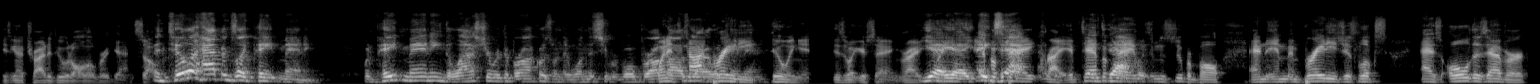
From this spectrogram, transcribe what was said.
He's gonna try to do it all over again. So Until it happens like Peyton Manning. When Peyton Manning, the last year with the Broncos, when they won the Super Bowl, Brock when it's Osweiler not Brady doing it, is what you're saying, right? Yeah, yeah, Tampa Bay- exactly. right. If Tampa Bay was in the Super Bowl and, and, and Brady just looks as old as ever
